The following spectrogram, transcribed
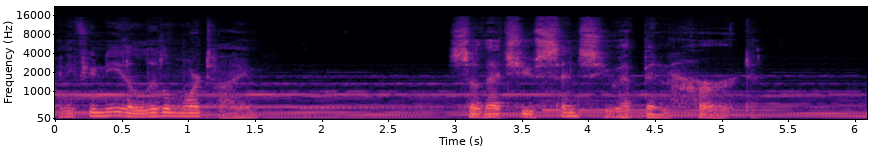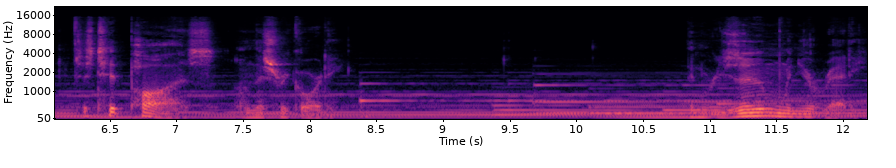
And if you need a little more time so that you sense you have been heard, just hit pause on this recording. Then resume when you're ready.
